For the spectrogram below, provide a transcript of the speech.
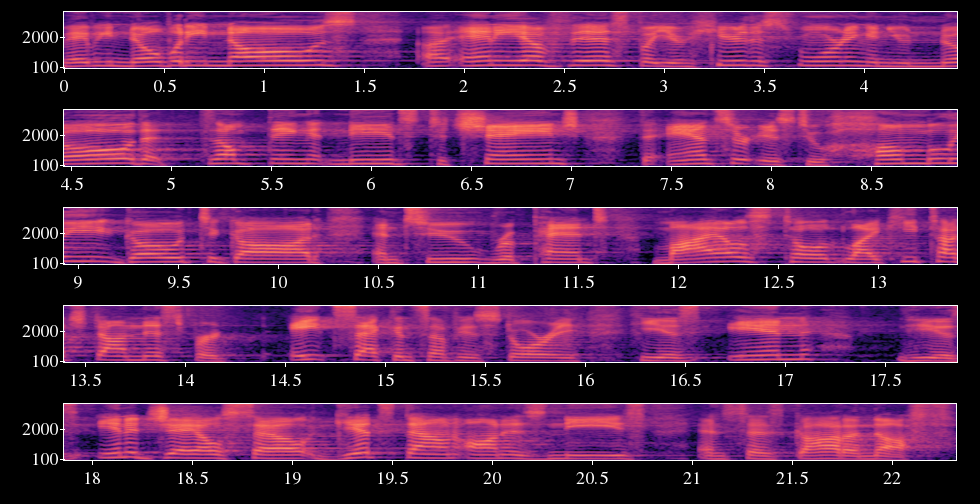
Maybe nobody knows uh, any of this, but you're here this morning and you know that something needs to change. The answer is to humbly go to God and to repent. Miles told, like, he touched on this for eight seconds of his story. He is in he is in a jail cell, gets down on his knees, and says, God, enough.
